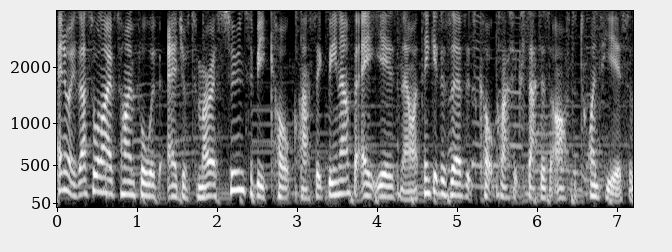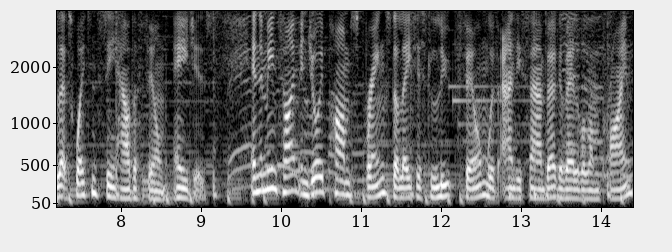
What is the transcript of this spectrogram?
Anyways, that's all I have time for with Edge of Tomorrow, soon to be cult classic. Been out for 8 years now. I think it deserves its cult classic status after 20 years, so let's wait and see how the film ages. In the meantime, enjoy Palm Springs, the latest Loop film with Andy Samberg available on Prime.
